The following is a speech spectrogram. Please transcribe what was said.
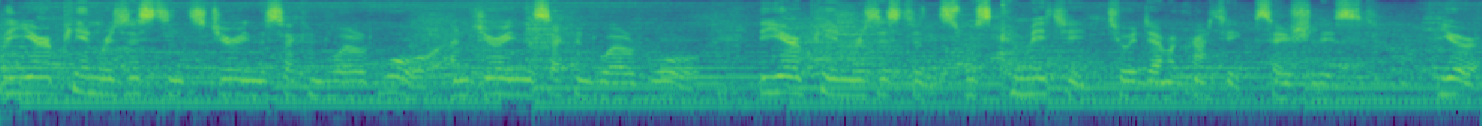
the European resistance during the Second World War. And during the Second World War, the European resistance was committed to a democratic socialist Europe.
